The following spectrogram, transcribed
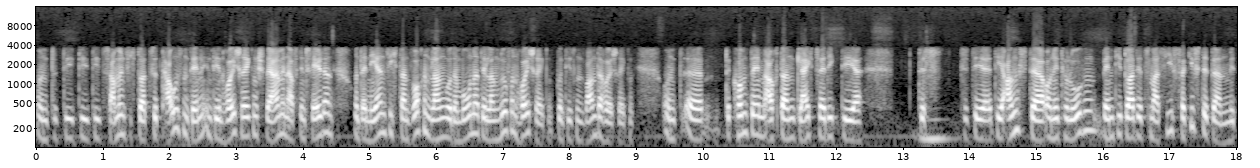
und die, die, die sammeln sich dort zu Tausenden in den Heuschreckenschwärmen auf den Feldern und ernähren sich dann wochenlang oder monatelang nur von Heuschrecken, von diesen Wanderheuschrecken. Und äh, da kommt eben auch dann gleichzeitig der, das, die, die Angst der Ornithologen, wenn die dort jetzt massiv vergiftet werden mit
